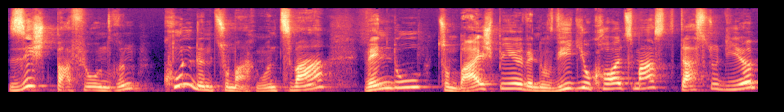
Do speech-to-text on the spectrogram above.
sichtbar für unseren Kunden zu machen? Und zwar, wenn du zum Beispiel, wenn du Videocalls machst, dass du dir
